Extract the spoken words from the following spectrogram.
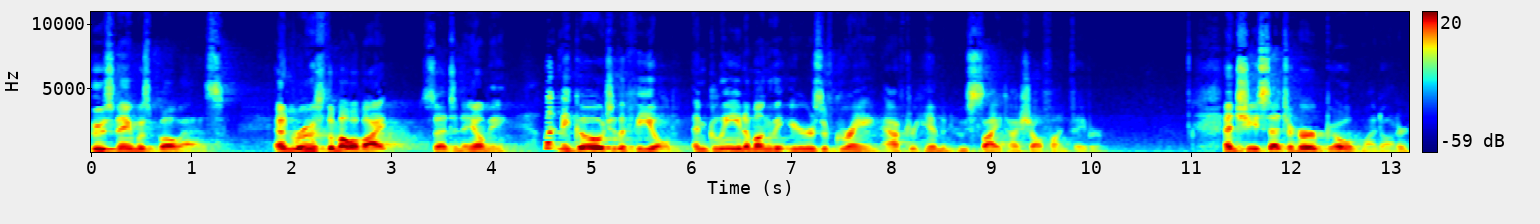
whose name was Boaz. And Ruth the Moabite said to Naomi, Let me go to the field and glean among the ears of grain after him in whose sight I shall find favor. And she said to her, Go, my daughter.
